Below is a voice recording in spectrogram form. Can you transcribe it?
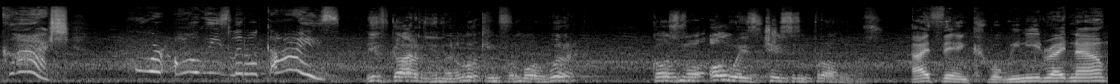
gosh! Who are all these little guys? If Guardian are looking for more work, Cosmo always chasing problems. I think what we need right now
